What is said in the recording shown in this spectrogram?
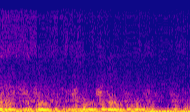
I don't know.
